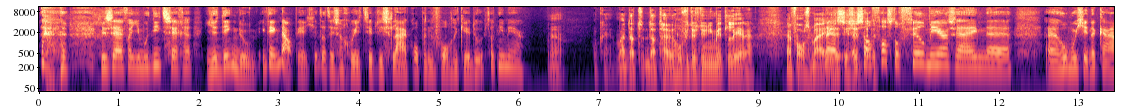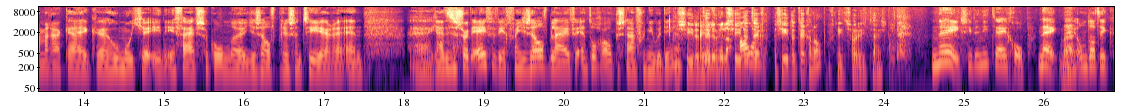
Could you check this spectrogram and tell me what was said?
je zei van je moet niet zeggen je ding doen. Ik denk, nou weet je, dat is een goede tip. Die sla ik op en de volgende keer doe ik dat niet meer. Ja. Oké, maar dat, dat hoef je dus nu niet meer te leren. En volgens mij is, is er zal vast nog veel meer zijn. Uh, hoe moet je in de camera kijken? Hoe moet je in, in vijf seconden jezelf presenteren? En uh, ja, dit is een soort evenwicht van jezelf blijven... en toch openstaan voor nieuwe dingen. Zie je, er tegen, zie, je alle... zie je er tegenop of niet? Sorry, Thijs. Nee, ik zie er niet tegenop. Nee, nee? nee omdat ik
